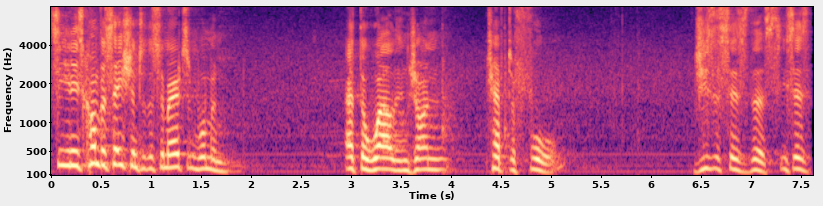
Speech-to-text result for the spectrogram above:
See, in his conversation to the Samaritan woman at the well in John chapter 4, Jesus says this He says,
